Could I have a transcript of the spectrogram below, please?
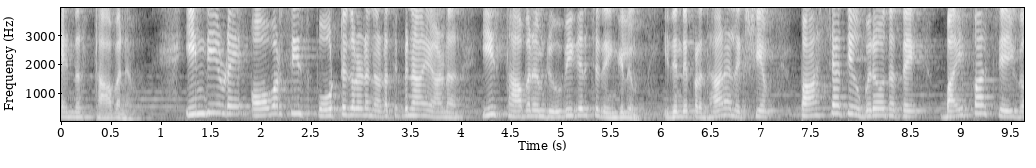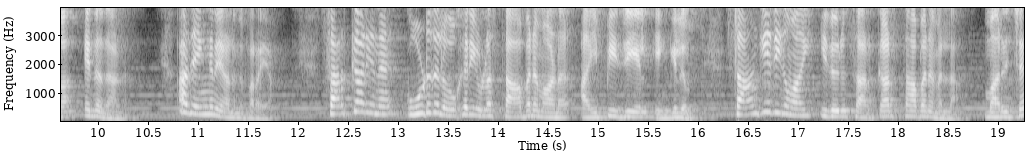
എന്ന സ്ഥാപനം. ഇന്ത്യയുടെ ഓവർസീസ് പോർട്ടുകളുടെ നടത്തിപ്പിനായാണ് ഈ സ്ഥാപനം രൂപീകരിച്ചതെങ്കിലും ഇതിന്റെ പ്രധാന ലക്ഷ്യം പാശ്ചാത്യ ഉപരോധത്തെ ബൈപ്പാസ് ചെയ്യുക എന്നതാണ്. അതെങ്ങനെയാണെന്ന് പറയാം. സർക്കാരിന് കൂടുതൽ ഓഹരിയുള്ള സ്ഥാപനമാണ് ഐ പി ജി എൽ എങ്കിലും സാങ്കേതികമായി ഇതൊരു സർക്കാർ സ്ഥാപനമല്ല. മറിച്ച്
